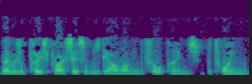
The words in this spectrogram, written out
there was a peace process that was going on in the Philippines between,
